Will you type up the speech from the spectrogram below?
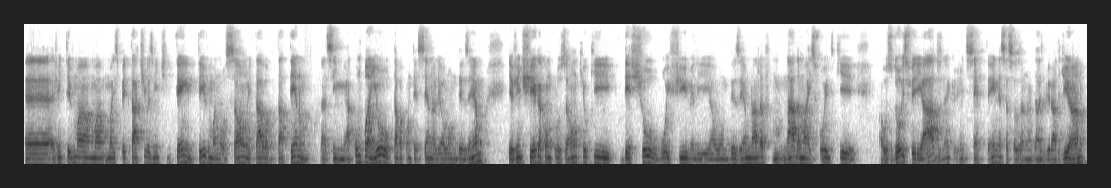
é, a gente teve uma, uma, uma, expectativa a gente tem teve uma noção e estava tá tendo assim acompanhou o que estava acontecendo ali ao longo de dezembro e a gente chega à conclusão que o que deixou o boi firme ali ao longo de dezembro nada nada mais foi do que os dois feriados, né, que a gente sempre tem nessa sazonalidade virada de ano,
